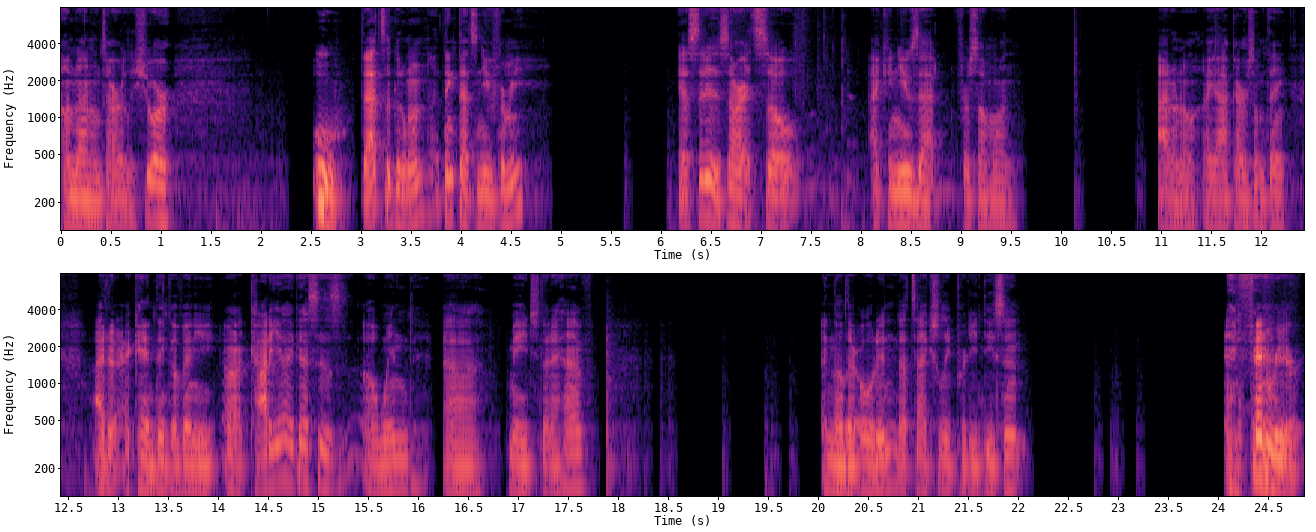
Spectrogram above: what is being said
I'm not entirely sure. Ooh, that's a good one. I think that's new for me. Yes, it is. All right, so I can use that for someone. I don't know, Ayaka or something. I, I can't think of any. Uh, Kadia, I guess, is a wind uh, mage that I have. Another Odin. That's actually pretty decent. And Fenrir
